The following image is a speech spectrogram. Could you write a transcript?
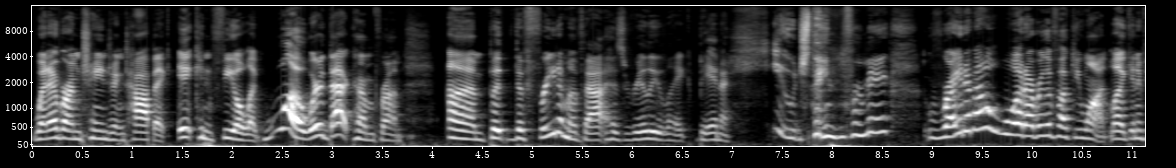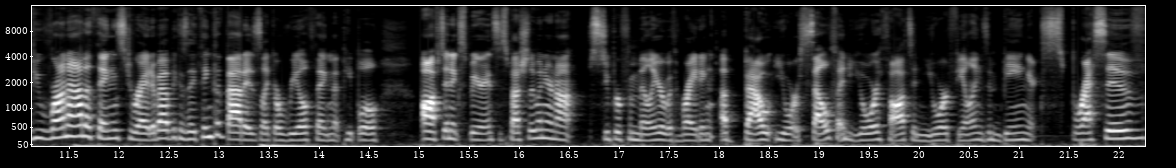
whenever i'm changing topic it can feel like whoa where'd that come from um, but the freedom of that has really like been a huge thing for me. Write about whatever the fuck you want. Like, and if you run out of things to write about, because I think that that is like a real thing that people often experience, especially when you're not super familiar with writing about yourself and your thoughts and your feelings and being expressive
